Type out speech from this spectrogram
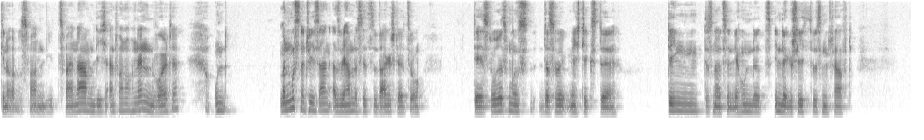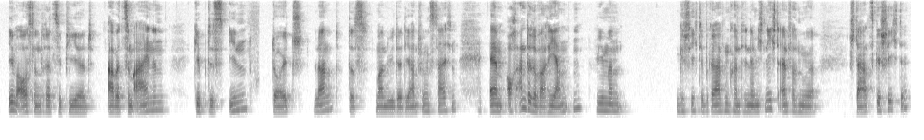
Genau, das waren die zwei Namen, die ich einfach noch nennen wollte. Und man muss natürlich sagen, also wir haben das jetzt so dargestellt, so der Historismus, das wirkmächtigste Ding des 19. Jahrhunderts in der Geschichtswissenschaft, im Ausland rezipiert. Aber zum einen gibt es in Deutschland, das waren wieder die Anführungszeichen, ähm, auch andere Varianten, wie man Geschichte begreifen konnte, nämlich nicht einfach nur Staatsgeschichte.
